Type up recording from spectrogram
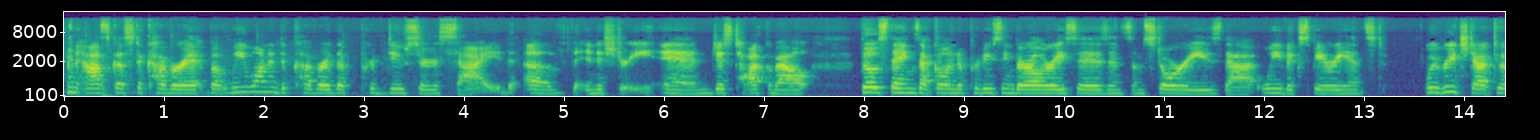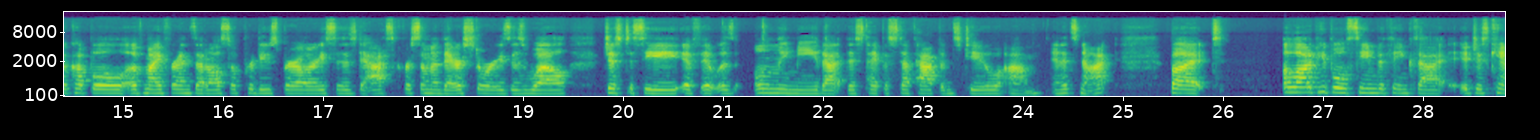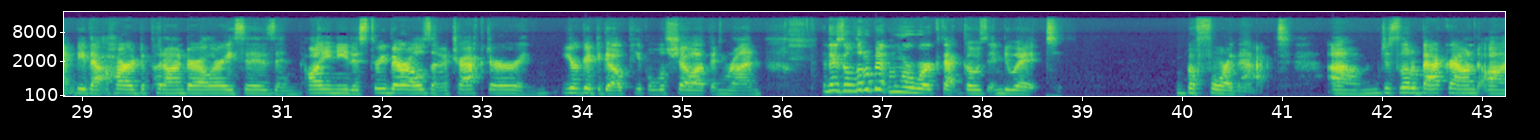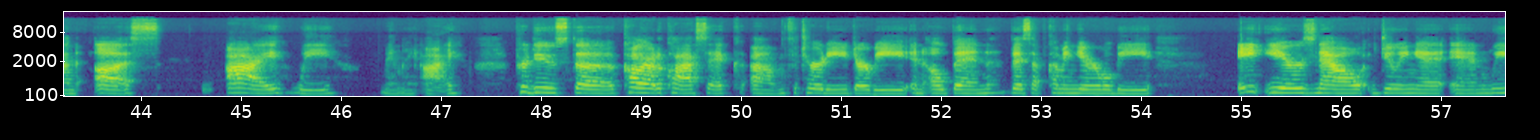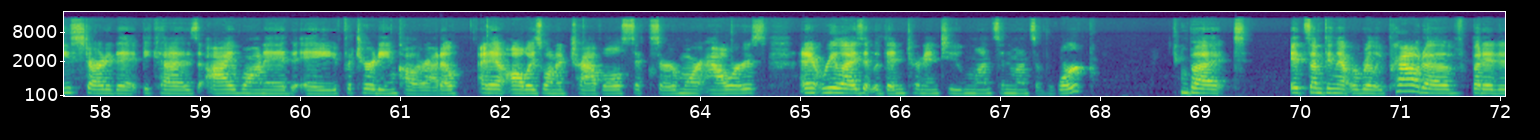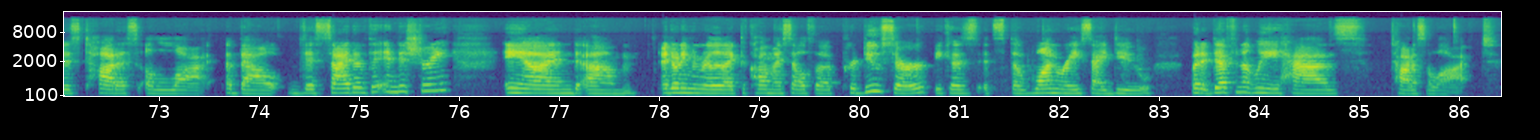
and ask us to cover it, but we wanted to cover the producer side of the industry and just talk about those things that go into producing barrel races and some stories that we've experienced. We reached out to a couple of my friends that also produce barrel races to ask for some of their stories as well, just to see if it was only me that this type of stuff happens to. Um, and it's not. But a lot of people seem to think that it just can't be that hard to put on barrel races and all you need is three barrels and a tractor and you're good to go. People will show up and run. And there's a little bit more work that goes into it before that. Um, just a little background on us. I, we, mainly I, produce the Colorado Classic, um, Futurity, Derby, and Open. This upcoming year will be eight years now doing it and we started it because i wanted a futurity in colorado. I didn't always want to travel six or more hours. I didn't realize it would then turn into months and months of work but it's something that we're really proud of but it has taught us a lot about this side of the industry and um, i don't even really like to call myself a producer because it's the one race i do but it definitely has taught us a lot.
